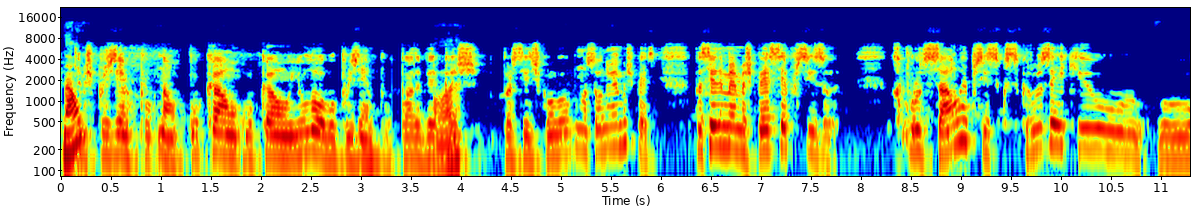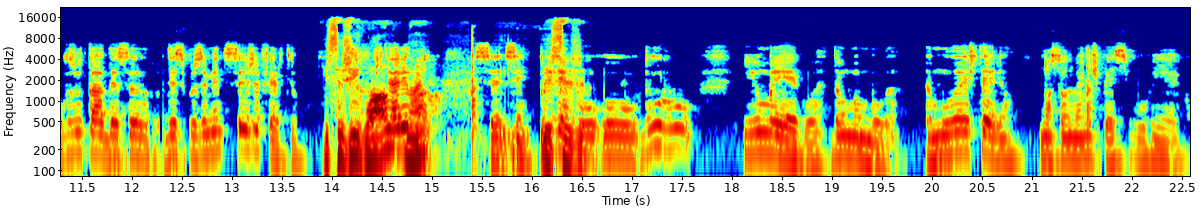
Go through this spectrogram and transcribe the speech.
Não? Temos, por exemplo, não, o cão, o cão e o lobo, por exemplo, pode haver cães parecidos com o lobo não são da mesma espécie. Para ser da mesma espécie é preciso reprodução, é preciso que se cruze e que o, o resultado dessa, desse cruzamento seja fértil. E seja igual, não é? Se, sim. Por e exemplo, seja... o burro e uma égua dão uma mula. A mula é estéril, não são da mesma espécie, burro e égua.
